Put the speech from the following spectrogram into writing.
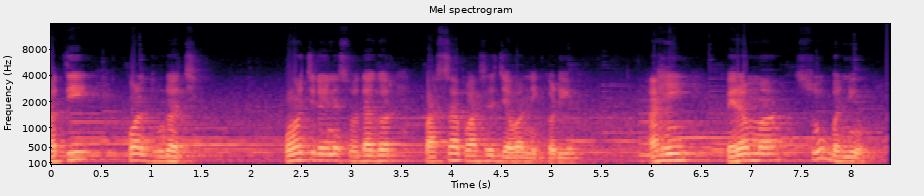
હતી પણ ધૂળ જ. પહોંચ લઈને સોદાગર પાસા પાસે જવા નીકળ્યો. અહીં પેરમમાં શું બન્યું?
